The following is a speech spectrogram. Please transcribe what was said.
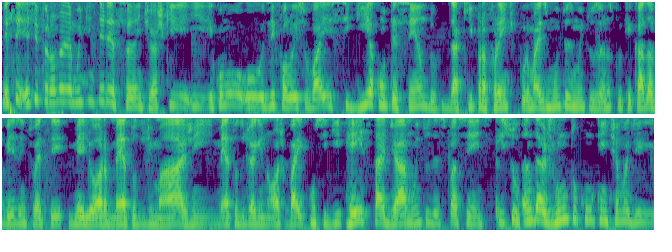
Esse, esse fenômeno é muito interessante, eu acho que, e, e como o Zick falou, isso vai seguir acontecendo daqui para frente por mais muitos e muitos anos, porque cada vez a gente vai ter melhor método de imagem, método diagnóstico, vai conseguir reestadiar muitos desses pacientes. Isso anda junto com o que a gente chama de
